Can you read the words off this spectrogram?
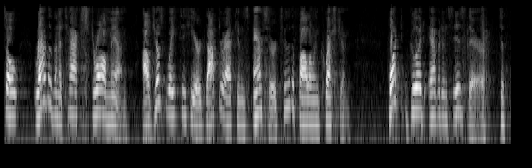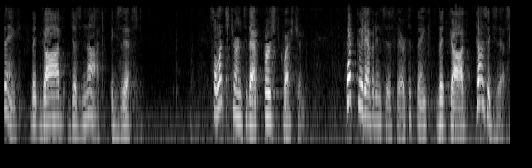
So, rather than attack straw men, I'll just wait to hear Dr. Atkins' answer to the following question What good evidence is there to think that God does not exist. So let's turn to that first question. What good evidence is there to think that God does exist?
